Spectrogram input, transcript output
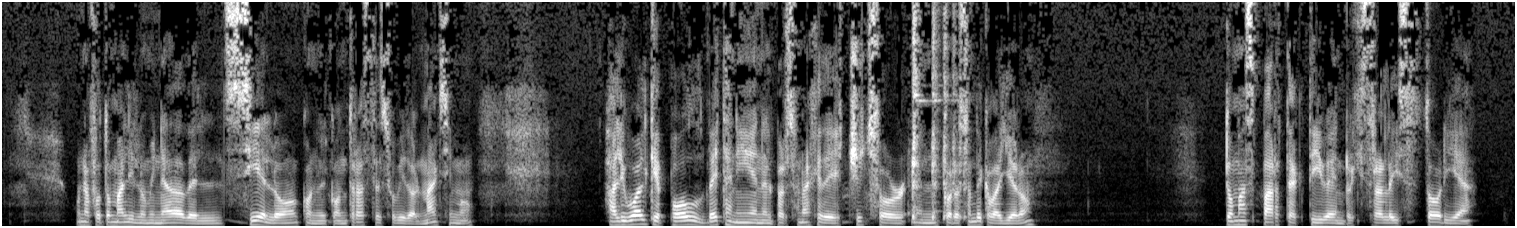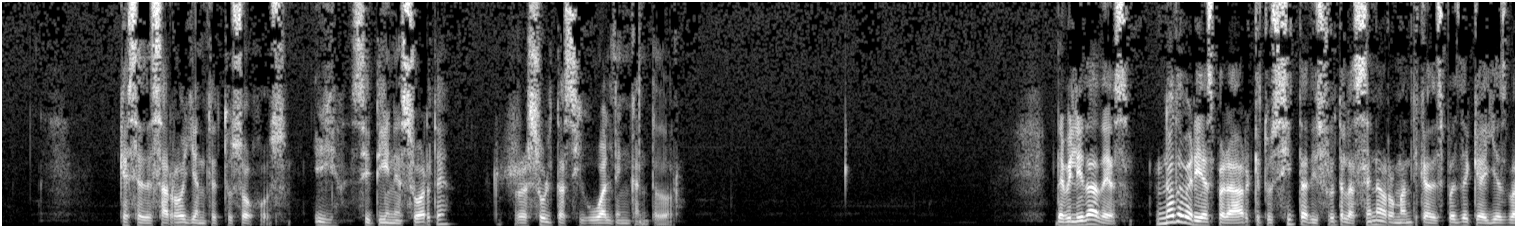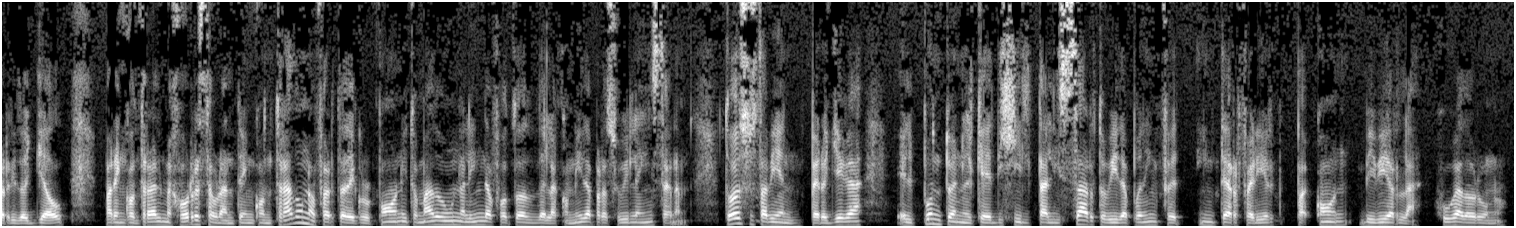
una foto mal iluminada del cielo con el contraste subido al máximo, al igual que Paul Bettany en el personaje de Chichor en Corazón de Caballero, tomas parte activa en registrar la historia que se desarrolla ante tus ojos y, si tienes suerte, resultas igual de encantador. Debilidades. No debería esperar que tu cita disfrute la cena romántica después de que hayas barrido Yelp para encontrar el mejor restaurante, encontrado una oferta de Groupon y tomado una linda foto de la comida para subirla a Instagram. Todo eso está bien, pero llega el punto en el que digitalizar tu vida puede interferir con vivirla. Jugador 1.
